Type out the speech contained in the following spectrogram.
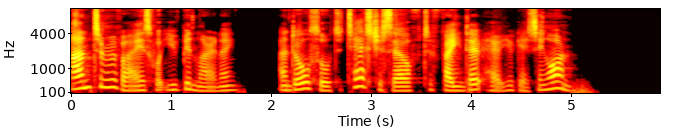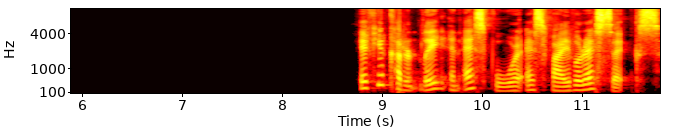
and to revise what you've been learning, and also to test yourself to find out how you're getting on. If you're currently in S4, S5 or S6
